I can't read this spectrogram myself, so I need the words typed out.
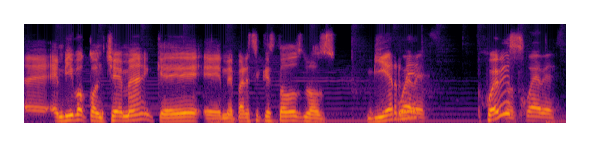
eh, en vivo con Chema, que eh, me parece que es todos los viernes. Jueves. ¿Jueves?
